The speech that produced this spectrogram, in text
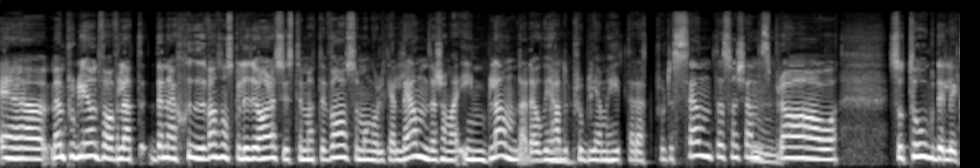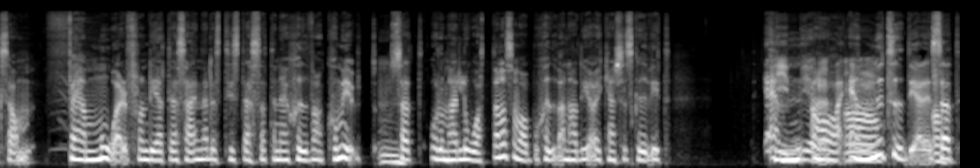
Eh, men problemet var väl att den här skivan som skulle göras, just med att det var så många olika länder som var inblandade och vi hade problem med att hitta rätt producenter som kändes Mm. bra. Och, så tog det liksom fem år från det att jag signades tills dess att den här skivan kom ut. Mm. Så att, och de här låtarna som var på skivan hade jag kanske skrivit än, Tidigare. ja, Ja. ännu tidigare. Ja. Så att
